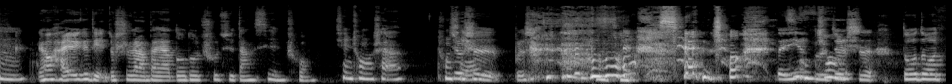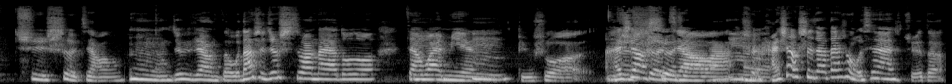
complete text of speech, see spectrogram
嗯，然后还有一个点就是让大家多多出去当现充。现充啥？就是不是 现充的意思，就是多多去社交。嗯，就是这样子。我当时就希望大家多多在外面，比如说还是要社交啊，是还是要社交。但是我现在觉得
